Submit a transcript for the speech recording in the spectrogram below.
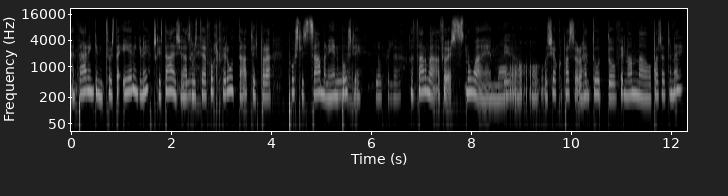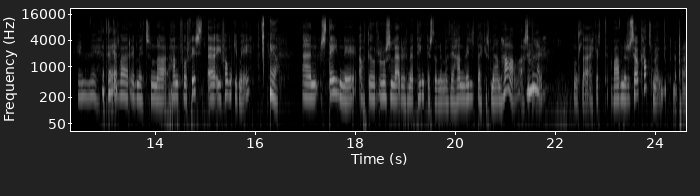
en það er engin, það er engin uppskrift að þessu að þú veist, þegar fólk fer út að allir bara púslist saman í einu púsli Nákvæmlega. það þarf að, þú veist, snúa þeim og, og, og, og sjá hvað passar og henda út og finna annað og passa þetta nei Einmitt. Þetta Þetta, er- var einmitt svona, hann fór fyrst uh, í fangi mitt Já, en Steini átti rosalega erfitt með að tengjast honum af því að hann vildi ekkert með hann hafa, skilju. Nei. Ekkert vanur að sjá kallmenn. bara,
